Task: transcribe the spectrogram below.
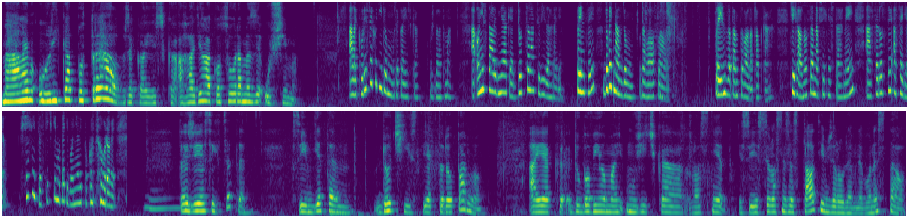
Málem uhlíka potrhal, řekla Jiřka a hladila kocoura mezi ušima. Ale kudy se chodí domů, řekla Jiřka, už byla tma. A oni stáli v nějaké docela cizí zahradě. Princi, doveď nás domů, zavolal. Princ zatancoval na na všechny strany a a seděl. Všechny cestičky mu teď voněly po kocourovi. Takže jestli chcete svým dětem dočíst, jak to dopadlo, a jak dubovýho mužička vlastně, jestli, jestli vlastně se stal tím žaludem nebo nestal.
